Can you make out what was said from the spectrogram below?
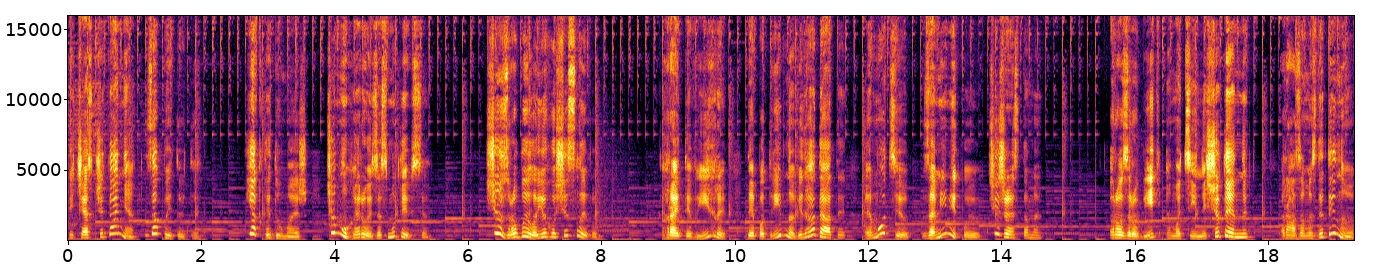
Під час читання запитуйте, як ти думаєш, чому герой засмутився? Що зробило його щасливим? Грайте в ігри, де потрібно відгадати емоцію за мімікою чи жестами. Розробіть емоційний щоденник. Разом із дитиною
